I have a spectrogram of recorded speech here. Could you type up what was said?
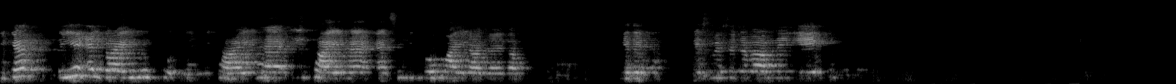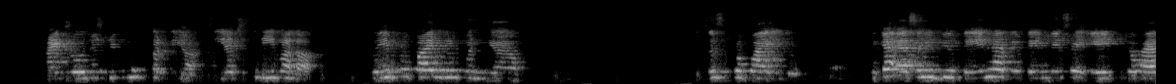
ठीक है? तो ये एल्काइल ग्रुप होते हैं। मिथाइल है इथाइल है, ऐसे ही प्रोपाइल आ जाएगा। ये देखो, इसमें से जब आपने एक हाइड्रोजन रिमूव कर दिया CH3 वाला तो ये प्रोपाइल ग्रुप बन गया प्रोपाइल ग्रुप ठीक है? ऐसे ही ब्यूटेन है। ब्यूटेन में से एक जो है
